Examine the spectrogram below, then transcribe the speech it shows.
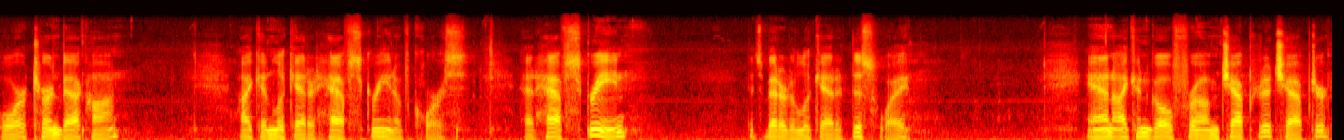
or turn back on. I can look at it half screen, of course. At half screen, it's better to look at it this way. And I can go from chapter to chapter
